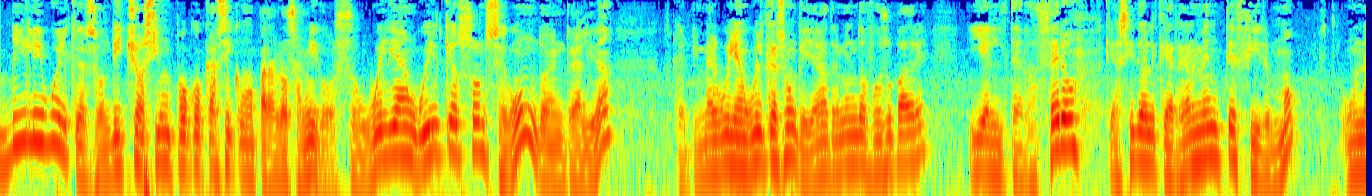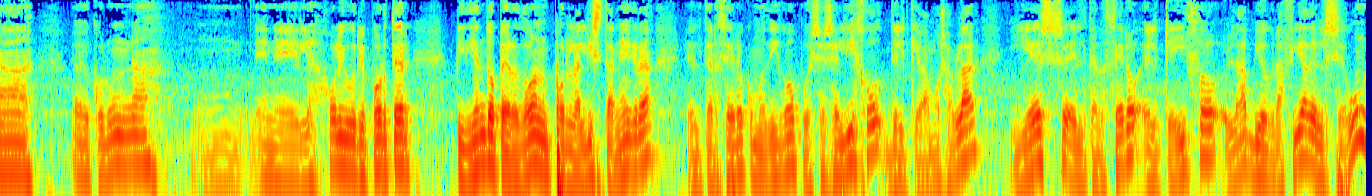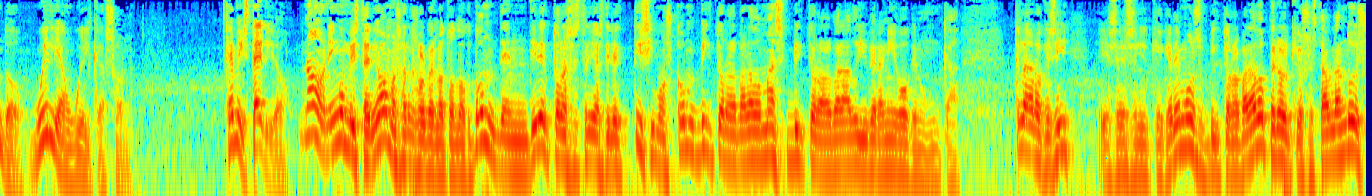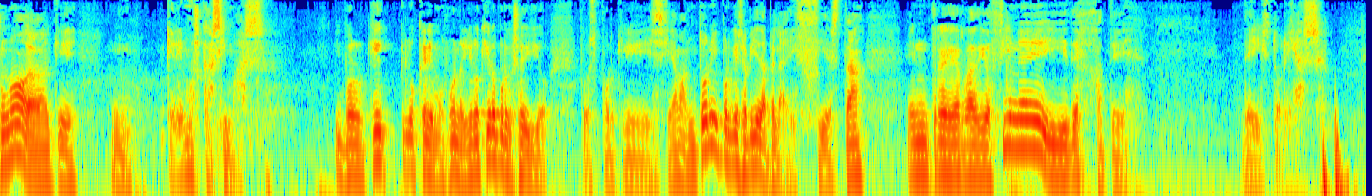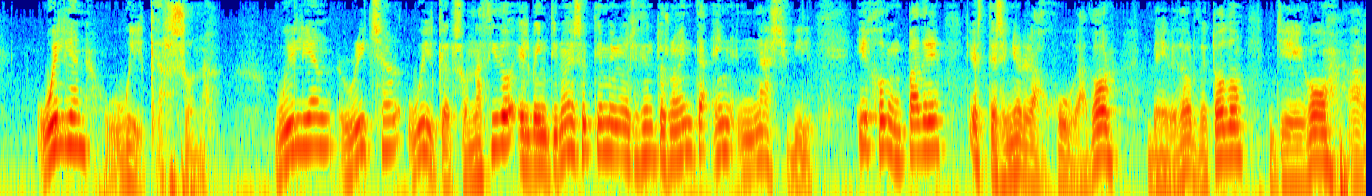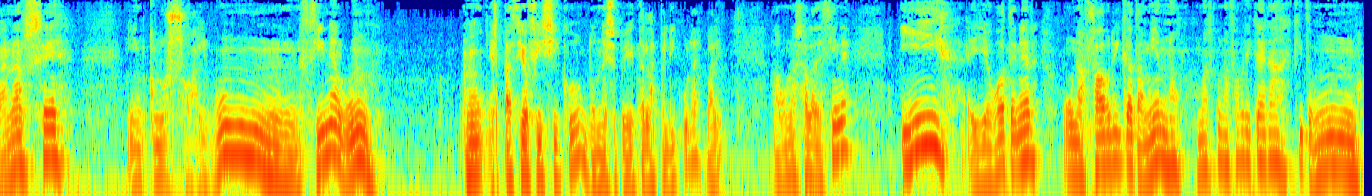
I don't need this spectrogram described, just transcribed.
Billy Wilkerson, dicho así un poco casi como para los amigos. William Wilkerson II, en realidad. Que el primer William Wilkerson, que ya era tremendo, fue su padre. Y el tercero, que ha sido el que realmente firmó una eh, columna mm, en el Hollywood Reporter pidiendo perdón por la lista negra. El tercero, como digo, pues es el hijo del que vamos a hablar y es el tercero el que hizo la biografía del segundo, William Wilkerson. ¡Qué misterio! No, ningún misterio, vamos a resolverlo todo. ¿Dónde? En directo a las estrellas directísimos con Víctor Alvarado, más Víctor Alvarado y veraniego que nunca. Claro que sí, ese es el que queremos, Víctor Alvarado, pero el que os está hablando es uno al que mm, queremos casi más. ¿Y por qué lo queremos? Bueno, yo lo quiero porque soy yo. Pues porque se llama Antonio y porque se apellida Peláez. Y está entre radiocine y déjate de historias. William Wilkerson. William Richard Wilkerson, nacido el 29 de septiembre de 1890 en Nashville. Hijo de un padre, este señor era jugador, bebedor de todo, llegó a ganarse incluso algún cine, algún espacio físico donde se proyectan las películas, ¿vale? Alguna sala de cine. Y llegó a tener una fábrica también, no, más que una fábrica era, quito, un,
